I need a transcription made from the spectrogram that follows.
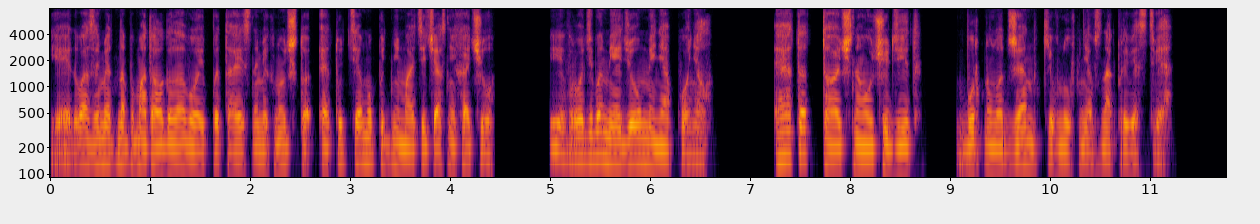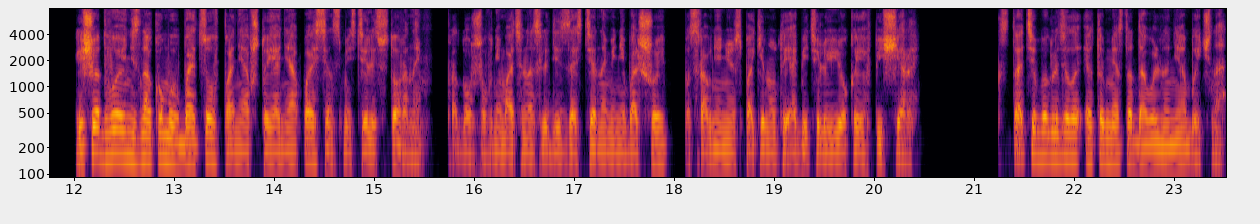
Я едва заметно помотал головой, пытаясь намекнуть, что эту тему поднимать сейчас не хочу. И вроде бы медиум меня понял. «Это точно учудит», — буркнула Джен, кивнув мне в знак приветствия. Еще двое незнакомых бойцов, поняв, что я не опасен, сместились в стороны, продолжив внимательно следить за стенами небольшой, по сравнению с покинутой обителью Йокаев пещеры. Кстати, выглядело это место довольно необычно.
